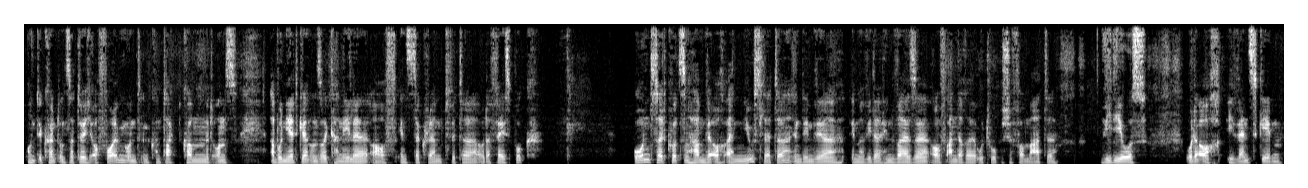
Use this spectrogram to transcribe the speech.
Und ihr könnt uns natürlich auch folgen und in Kontakt kommen mit uns. Abonniert gern unsere Kanäle auf Instagram, Twitter oder Facebook. Und seit kurzem haben wir auch einen Newsletter, in dem wir immer wieder Hinweise auf andere utopische Formate, Videos oder auch Events geben.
